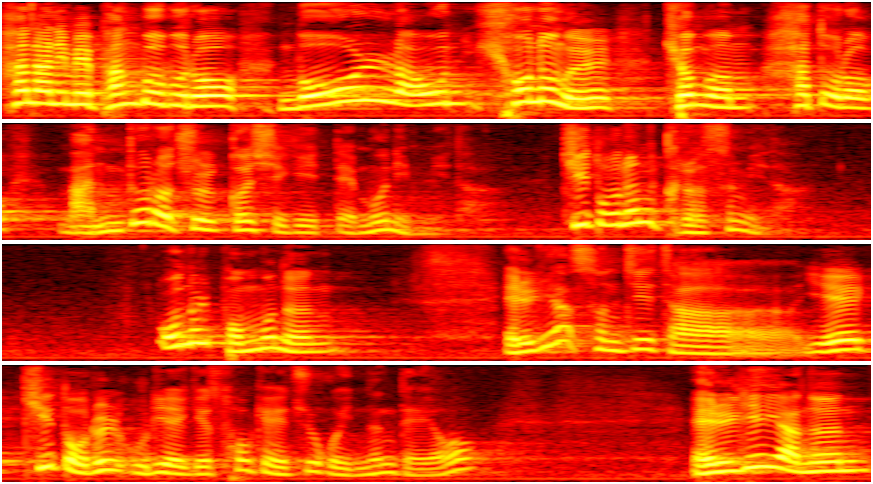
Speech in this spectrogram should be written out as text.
하나님의 방법으로 놀라운 효능을 경험하도록 만들어 줄 것이기 때문입니다. 기도는 그렇습니다. 오늘 본문은 엘리야 선지자의 기도를 우리에게 소개해 주고 있는데요. 엘리야는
